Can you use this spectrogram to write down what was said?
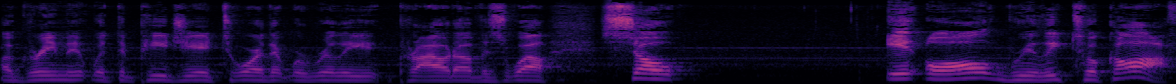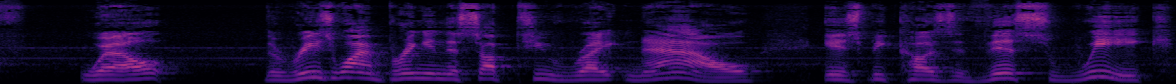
agreement with the PGA Tour that we're really proud of as well. So it all really took off. Well, the reason why I'm bringing this up to you right now is because this week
